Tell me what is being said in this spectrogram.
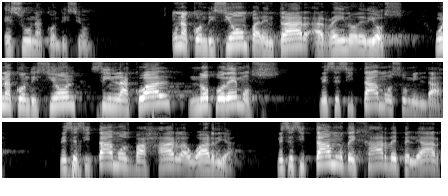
es una condición. Una condición para entrar al reino de Dios. Una condición sin la cual no podemos. Necesitamos humildad. Necesitamos bajar la guardia. Necesitamos dejar de pelear,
